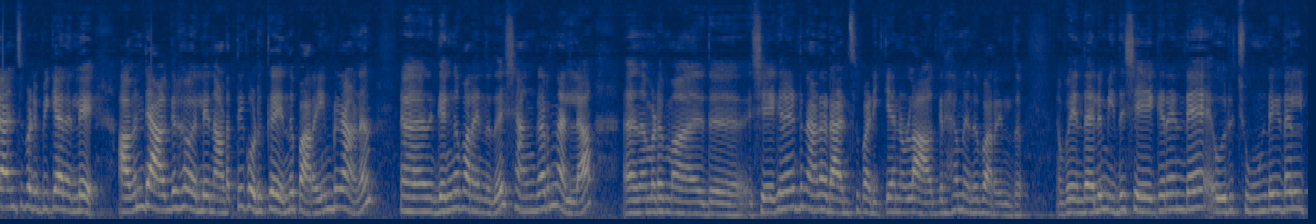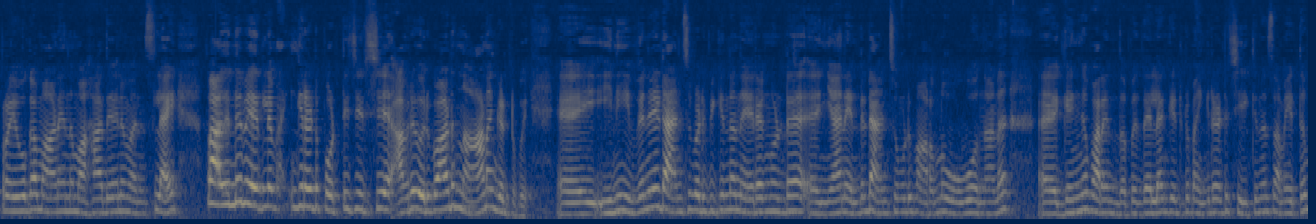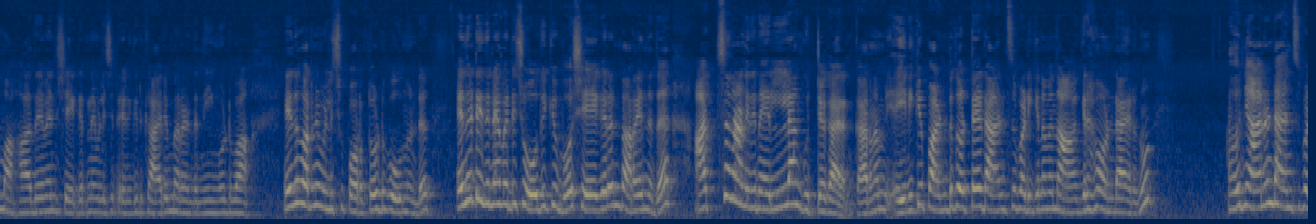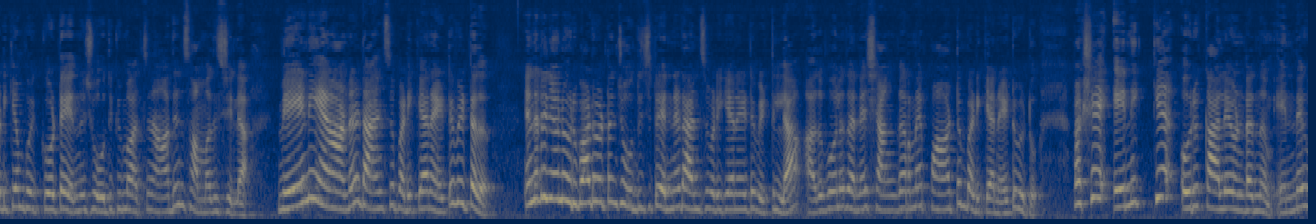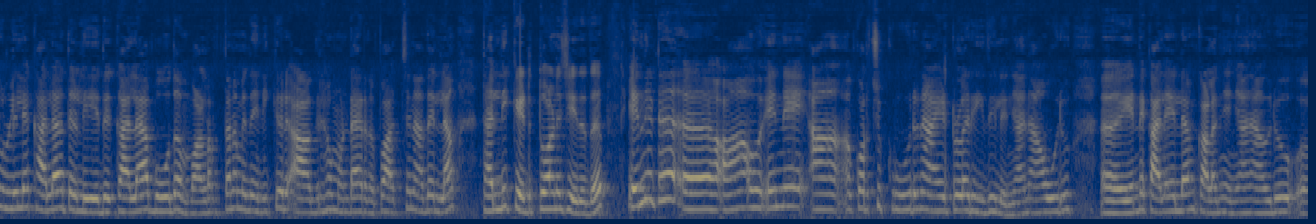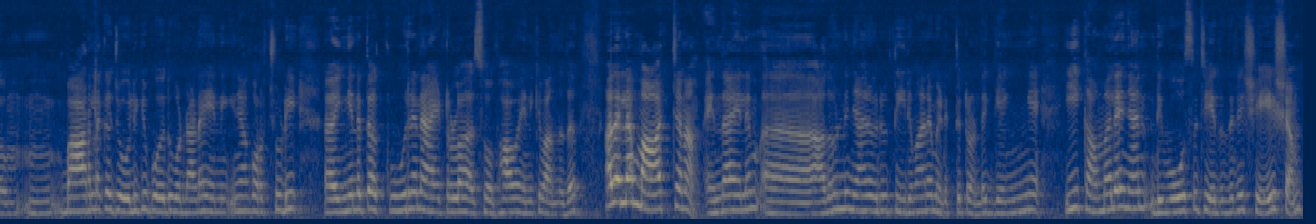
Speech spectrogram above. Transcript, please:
ഡാൻസ് പഠിപ്പിക്കാനല്ലേ അവന്റെ ആഗ്രഹമല്ലേ നടത്തി കൊടുക്കുക എന്ന് പറയുമ്പോഴാണ് ഗംഗ പറയുന്നത് ശങ്കറിനല്ല നമ്മുടെ ഇത് ശേഖരേട്ടനാണ് ഡാൻസ് പഠിക്കാനുള്ള ആഗ്രഹം എന്ന് പറയുന്നത്. അപ്പോൾ എന്തായാലും ഇത് ശേഖരന്റെ ഒരു ചൂണ്ടയിടൽ പ്രയോഗമാണ് എന്ന് മഹാദേവന് മനസ്സിലായി. അപ്പോൾ അതിന്റെ പേരിൽ ഭയങ്കരമായിട്ട് പൊട്ടിച്ചിരിച്ച് അവർ ഒരുപാട് നാണം കെട്ടുപോയി. ഇനി ഇവനെ ഡാൻസ് പഠിപ്പിക്കുന്ന നേരം കൊണ്ട് ഞാൻ എന്റെ ഡാൻസും കൂടി മറന്നു പോകുമോ എന്നാണ് ഗംഗ പറയുന്നത്. അപ്പോൾ ഇതെല്ലാം കേട്ടിട്ട് ഭയങ്കരമായിട്ട് ചിരിക്കുന്ന സമയത്ത് മഹാദേവൻ ശേഖരനെ വിളിച്ചിട്ട് എനിക്കൊരു കാര്യം പറയണ്ട നീ ഇങ്ങോട്ട് വാ എന്ന് പറഞ്ഞ് വിളിച്ച് പുറത്തോട്ട് പോകുന്നുണ്ട്. എന്നിട്ട് ഇതിനെപ്പറ്റി ചോദിക്കുമ്പോൾ ശേഖരൻ പറയുന്നത് അച്ഛനാണ് ഇതിനെല്ലാം കുറ്റക്കാരൻ. കാരണം എനിക്ക് പണ്ട് തൊട്ടേ ഡാൻസ് പഠിക്കണമെന്ന് ആഗ്രഹം ഉണ്ടായിരുന്നു. അപ്പോൾ ഞാനും ഡാൻസ് പഠിക്കാൻ പോയിക്കോട്ടെ എന്ന് ചോദിക്കുമ്പോൾ അച്ഛൻ ആദ്യം സമ്മതിച്ചില്ല. വേണിയാണ് ഡാൻസ് പഠിക്കാനായിട്ട് വിട്ടത്. എന്നിട്ട് ഞാൻ ഒരുപാട് വട്ടം ചോദിച്ചിട്ട് എന്നെ ഡാൻസ് പഠിക്കാനായിട്ട് വിട്ടില്ല. അതുപോലെ തന്നെ ശങ്കറിനെ പാട്ടും പഠിക്കാനായിട്ട് വിട്ടു. പക്ഷേ എനിക്ക് ഒരു കലയുണ്ടെന്നും എന്റെ ഉള്ളിലെ കല തെളിയത് കലാബോധം വളർത്തണമെന്ന് എനിക്കൊരു ആഗ്രഹം ഉണ്ടായിരുന്നു അപ്പോൾ അച്ഛൻ അതെല്ലാം തല്ലിക്കെടുത്തുവാണ് ചെയ്തത്. എന്നിട്ട് ആ എന്നെ കുറച്ച് ക്രൂരനായിട്ടുള്ള രീതിയിൽ ഞാൻ ആ ഒരു എന്റെ കലയെല്ലാം കളഞ്ഞ് ഞാൻ ആ ഒരു ബാറിലൊക്കെ ജോലിക്ക് പോയത് കൊണ്ടാണ് എനിക്ക് ഞാൻ കുറച്ചുകൂടി ഇങ്ങനത്തെ ക്രൂരനായിട്ടുള്ള സ്വഭാവം എനിക്ക് വന്നത്. അതെല്ലാം മാറ്റണം. എന്തായാലും അതുകൊണ്ട് ഞാൻ ഒരു തീരുമാനം എടുത്തിട്ടുണ്ട് ഗംഗെ ഈ കമലെ ഞാൻ ഡിവോഴ്സ് ചെയ്തതിന് ശേഷം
